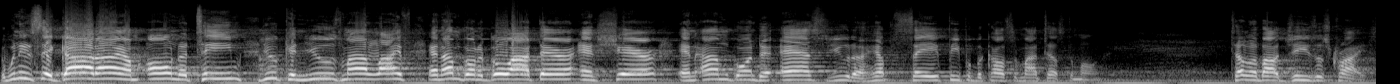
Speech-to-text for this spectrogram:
And we need to say, God, I am on the team. You can use my life, and I'm going to go out there and share, and I'm going to ask you to help save people because of my testimony. Tell them about Jesus Christ.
